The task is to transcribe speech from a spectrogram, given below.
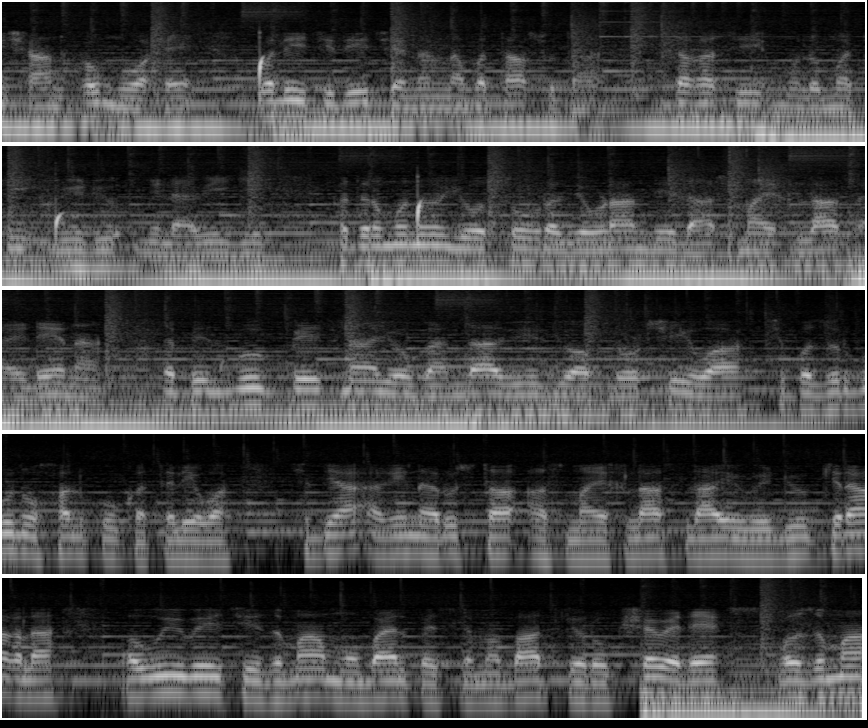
نشان هم وهئ ولې چې دې چینل نه به تاسو ته دغه سي معلوماتي ویډیو ملاویږي په درمنو یو څو ورځې وړاندې د اسما اخلاص آیډې نه د فیسبوک پیج نه یو ګنده ویډیو اپلوډ شوې وه چې په زرګونو خلکو کتلې وه چې بیا هغې نه وروسته اسما اخلاص لا یو ویډیو کې راغله او وی وی چې زما موبایل په اسلام آباد کې روک شوی دی او زما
